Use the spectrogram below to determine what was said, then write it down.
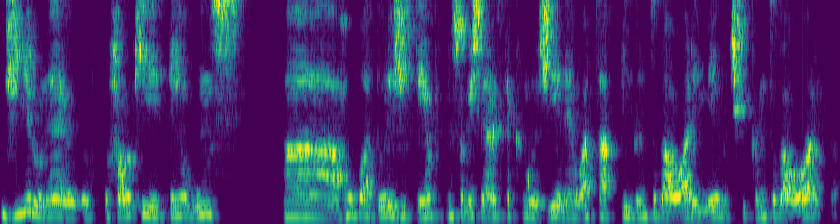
viro, né, eu, eu falo que tem alguns a roubadores de tempo, principalmente na área de tecnologia, né? WhatsApp pingando toda hora, e-mail notificando toda hora. Tá?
